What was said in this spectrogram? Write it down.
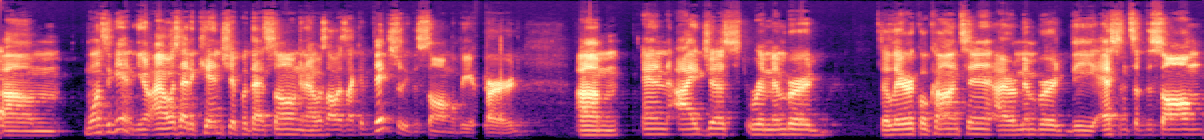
Um, once again, you know, I always had a kinship with that song, and I was always like, eventually the song will be heard. Um, and I just remembered the lyrical content. I remembered the essence of the song,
